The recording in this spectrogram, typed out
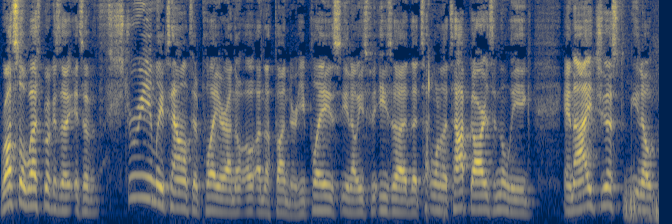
Russell Westbrook is a is an extremely talented player on the on the Thunder. He plays, you know, he's he's a, the one of the top guards in the league, and I just you know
